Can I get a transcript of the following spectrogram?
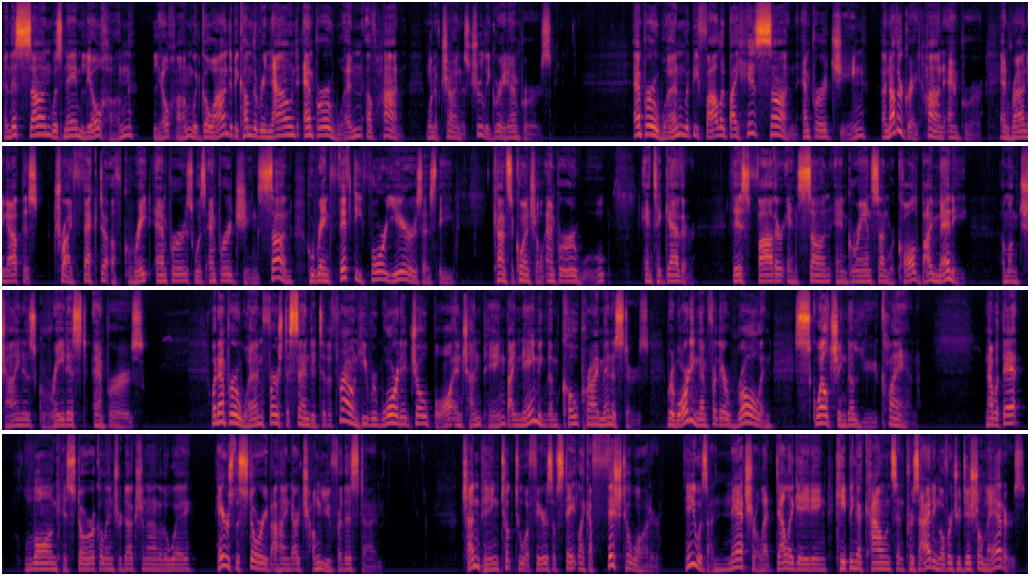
And this son was named Liu Heng. Liu Heng would go on to become the renowned Emperor Wen of Han, one of China's truly great emperors. Emperor Wen would be followed by his son, Emperor Jing, another great Han emperor, and rounding out this trifecta of great emperors was Emperor Jing's son, who reigned 54 years as the consequential Emperor Wu, and together, this father and son and grandson were called by many among China's greatest emperors. When Emperor Wen first ascended to the throne, he rewarded Zhou Bo and Chen Ping by naming them co prime ministers, rewarding them for their role in squelching the Lü clan. Now, with that long historical introduction out of the way, here's the story behind our Chengyu for this time. Chen Ping took to affairs of state like a fish to water. He was a natural at delegating, keeping accounts, and presiding over judicial matters.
